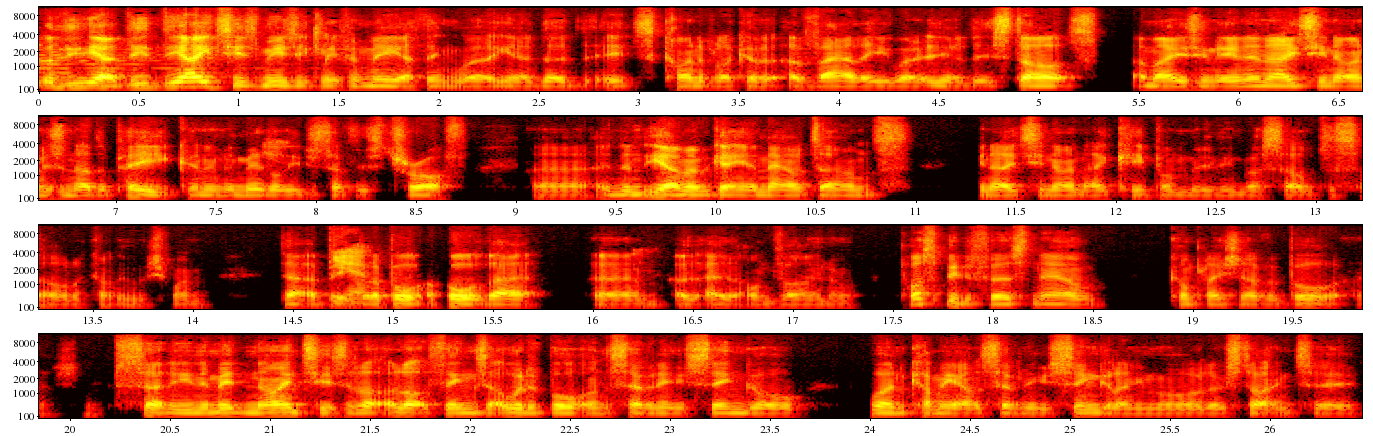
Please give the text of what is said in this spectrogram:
Well, the, yeah, the, the 80s musically for me, I think, were, you know, the, it's kind of like a, a, valley where, you know, it starts amazingly and then 89 is another peak. And in the middle, you just have this trough. Uh, and then, yeah, I remember getting a Now Dance in '89, they keep on moving by Soul II Soul. I can't think which one that'd be, yeah. but I bought I bought that um, on vinyl. Possibly the first now compilation I ever bought. Actually, certainly in the mid '90s, a lot a lot of things I would have bought on seven inch single weren't coming out on seven inch single anymore. They were starting to,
